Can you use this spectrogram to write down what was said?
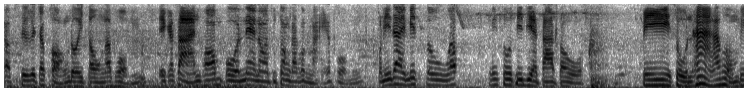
ครับ ซื้อเจ้าของโดยตรงครับผม เอกสารพร้อมโอนแน่นอนถูกต้องตามกฎหมายครับผม วันนี้ได้มิตซูครับมิตซูทีเดียตาโต ปี 05 ครับผมปี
